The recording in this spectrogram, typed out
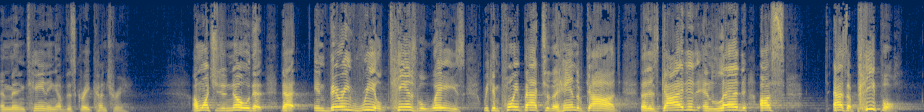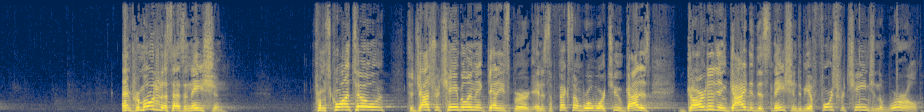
and maintaining of this great country. I want you to know that, that in very real, tangible ways, we can point back to the hand of God that has guided and led us as a people and promoted us as a nation. From Squanto to Joshua Chamberlain at Gettysburg and its effects on World War II, God has guarded and guided this nation to be a force for change in the world.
